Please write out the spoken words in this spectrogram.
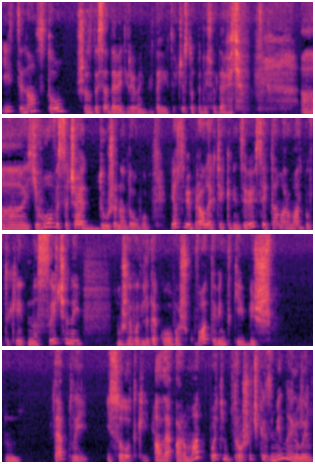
І ціна 169 гривень, здається, чи 159. Його вистачає дуже надовго. Я собі брала, як тільки він з'явився, і там аромат був такий насичений, можливо, для декого важкувати. Він такий більш теплий і солодкий. Але аромат потім трошечки змінили.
